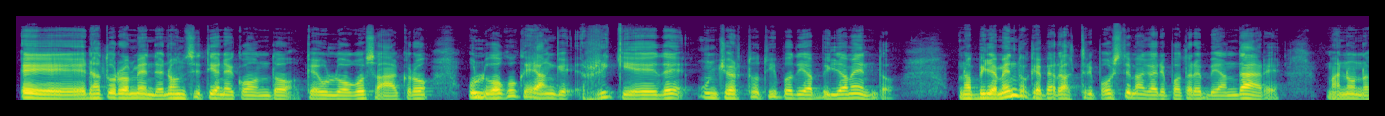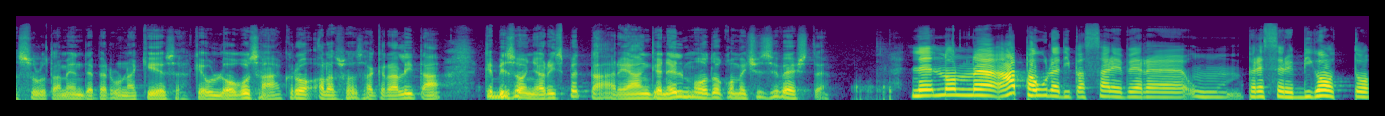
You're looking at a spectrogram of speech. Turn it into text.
E naturalmente non si tiene conto che è un luogo sacro, un luogo che anche richiede un certo tipo di abbigliamento, un abbigliamento che per altri posti magari potrebbe andare, ma non assolutamente per una chiesa, che è un luogo sacro, ha la sua sacralità, che bisogna rispettare anche nel modo come ci si veste. Non ha paura di passare per, un, per essere bigotto,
